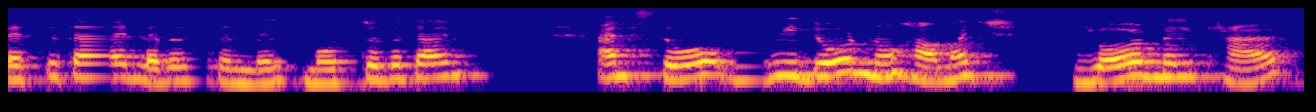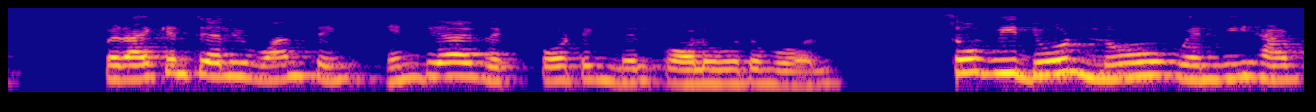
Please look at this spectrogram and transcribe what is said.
pesticide levels in milk most of the time. And so we don't know how much your milk has, but I can tell you one thing, India is exporting milk all over the world. So we don't know when we have,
